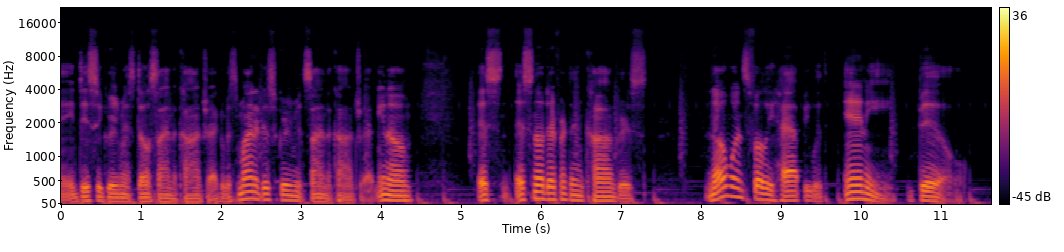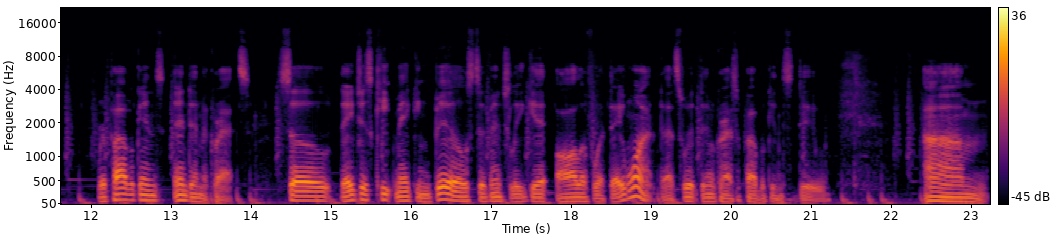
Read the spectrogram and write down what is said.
eh, disagreements, don't sign the contract. If it's minor disagreement, sign the contract. You know, it's it's no different than Congress. No one's fully happy with any bill, Republicans and Democrats. So they just keep making bills to eventually get all of what they want. That's what Democrats, Republicans do. Um,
